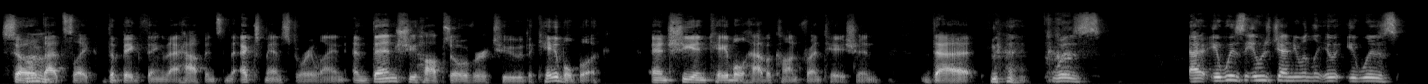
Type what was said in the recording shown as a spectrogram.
So mm. that's like the big thing that happens in the x-men storyline. And then she hops over to the cable book and she and cable have a confrontation that was uh, it was it was genuinely it, it was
